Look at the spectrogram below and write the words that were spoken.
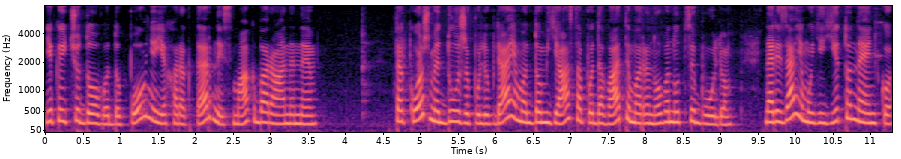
який чудово доповнює характерний смак баранини. Також ми дуже полюбляємо до м'яса подавати мариновану цибулю. Нарізаємо її тоненько,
